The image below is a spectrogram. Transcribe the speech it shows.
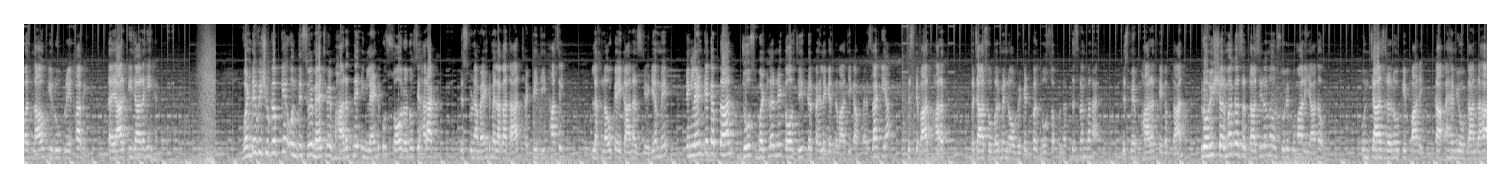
बदलाव की रूपरेखा भी तैयार की जा रही है। वनडे विश्व कप के उन्तीसवें मैच में भारत ने इंग्लैंड को 100 रनों से हराकर इस टूर्नामेंट में लगातार छठी जीत हासिल की। लखनऊ के इकाना स्टेडियम में इंग्लैंड के कप्तान जोस बटलर ने टॉस जीतकर पहले गेंदबाजी का फैसला किया, जिसके बाद भारत 50 ओवर में 9 विकेट पर दो सौ उनतीस रन बनाए। जिसमें भारत के कप्तान रोहित शर्मा का सत्तासी रन और सूर्य कुमार यादव उनचास रनों की पारी का अहम योगदान रहा।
